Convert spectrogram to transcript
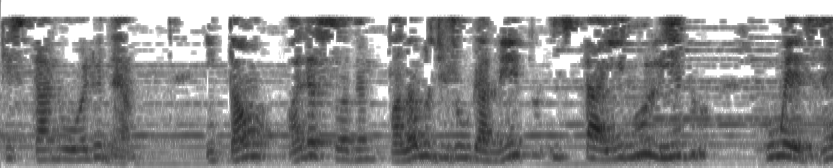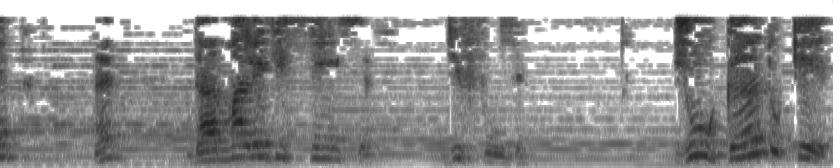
que está no olho dela. Então, olha só, né? falamos de julgamento, está aí no livro um exemplo né? da maledicência de Fúvia. Julgando que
